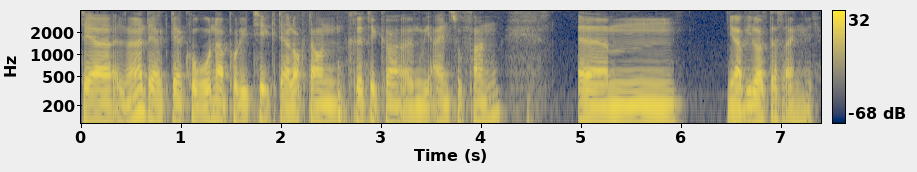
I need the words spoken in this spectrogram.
der, ne, der, der Corona-Politik, der Lockdown-Kritiker irgendwie einzufangen. Ähm, ja, wie läuft das eigentlich?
